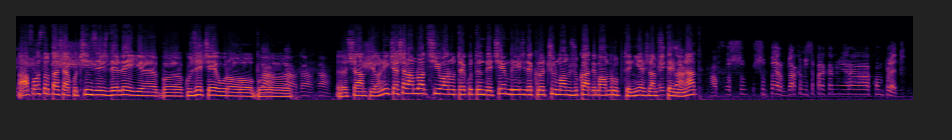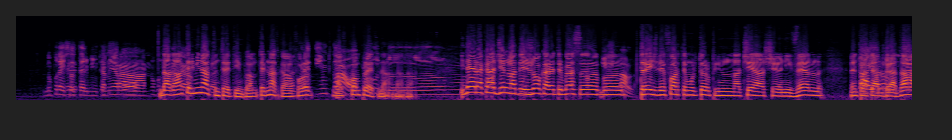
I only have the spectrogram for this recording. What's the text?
da. A fost tot așa, cu 50 de lei, uh, bă, cu 10 euro bă, da, da, da, da. Champion League și așa l-am luat și eu anul trecut în decembrie și de Crăciun m-am jucat de m-am rupt în el și l-am exact. și terminat. A fost superb, doar că mi se pare că nu era complet. Nu puteai să-l termini, că nu deci, era... Nu da, dar l-am terminat complet. între timp, am terminat, că a fost timp, da, complet, da, da, da. Ideea era că era genul ăla de joc care trebuia să bă, treci de foarte multe ori prin aceeași nivel, pentru da, a te upgrada.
